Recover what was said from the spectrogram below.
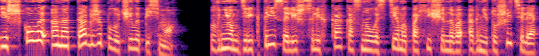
Из школы она также получила письмо. В нем директриса лишь слегка коснулась темы похищенного огнетушителя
